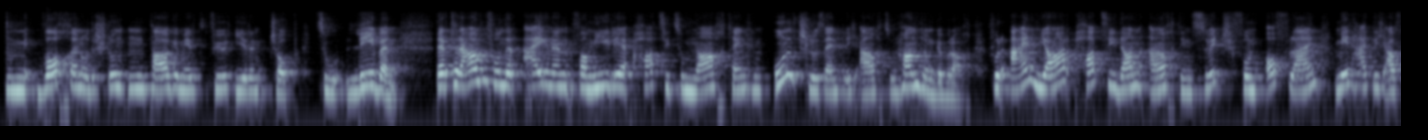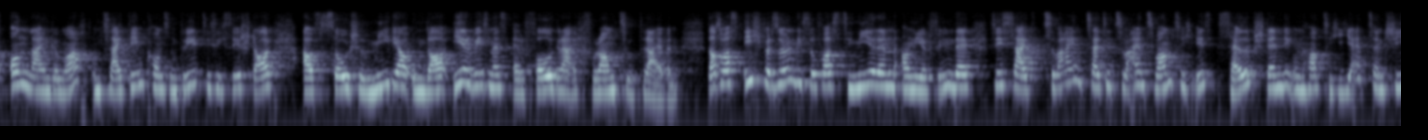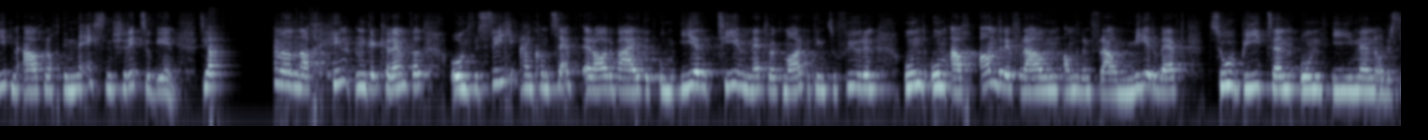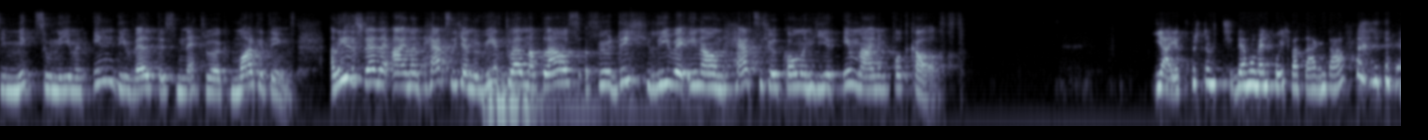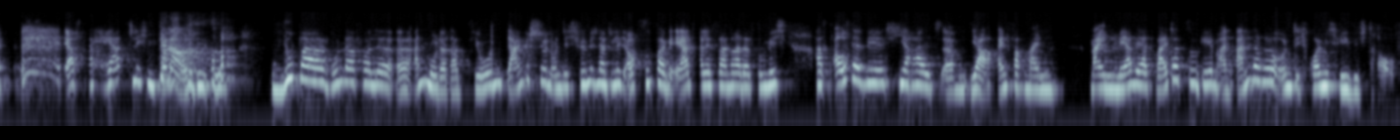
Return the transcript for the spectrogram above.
Wochen oder Stunden, Tage mehr für ihren Job zu leben. Der Traum von der eigenen Familie hat sie zum Nachdenken und schlussendlich auch zur Handlung gebracht. Vor einem Jahr hat sie dann auch den Switch von offline mehrheitlich auf online gemacht und seitdem konzentriert sie sich sehr stark auf Social Media, um da ihr Business erfolgreich voranzutreiben. Das, was ich persönlich so faszinierend an ihr finde, sie ist seit, zwei, seit sie 22 ist selbstständig und hat sich jetzt entschieden, auch noch den nächsten Schritt zu gehen. Sie hat nach hinten gekrempelt und für sich ein Konzept erarbeitet, um ihr Team Network Marketing zu führen und um auch andere Frauen, anderen Frauen Mehrwert zu bieten und ihnen oder sie mitzunehmen in die Welt des Network Marketings. An dieser Stelle einen herzlichen virtuellen Applaus für dich, liebe Ina, und herzlich willkommen hier in meinem Podcast. Ja, jetzt bestimmt der Moment, wo ich was sagen darf. Erstmal herzlichen Dank genau. für diese super wundervolle äh, Anmoderation. Dankeschön. Und ich fühle mich natürlich auch super geehrt, Alessandra, dass du mich hast auserwählt, hier halt ähm, ja einfach meinen meinen Mehrwert weiterzugeben an andere. Und ich freue mich riesig drauf.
